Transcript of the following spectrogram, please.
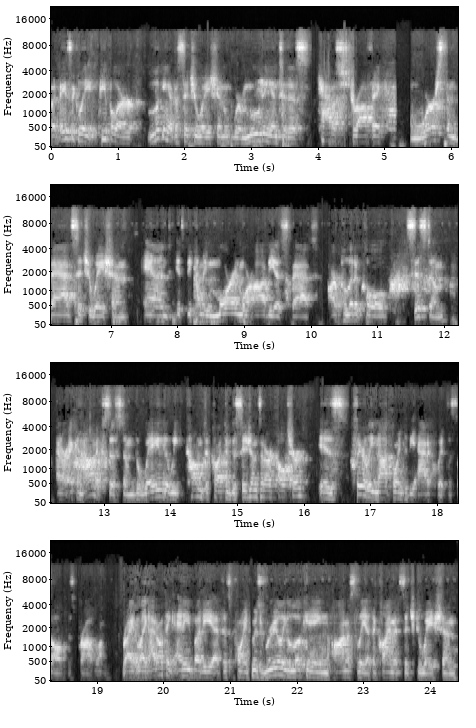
But basically, people are looking at the situation. We're moving into this catastrophic, worse than bad situation and it's becoming more and more obvious that our political system and our economic system, the way that we come to collective decisions in our culture, is clearly not going to be adequate to solve this problem. Right? Like, I don't think anybody at this point who's really looking honestly at the climate situation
